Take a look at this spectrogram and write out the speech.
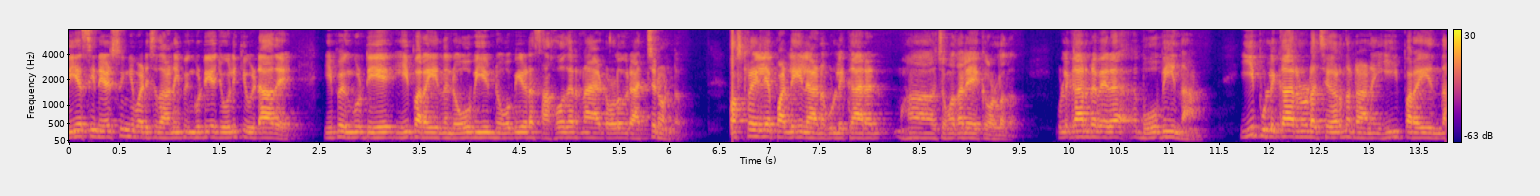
ബി എസ് സി നഴ്സിംഗ് പഠിച്ചതാണ്. ഈ പെൺകുട്ടിയെ ജോലിക്ക് വിടാതെ ഈ പെൺകുട്ടിയെ ഈ പറയുന്ന നോബിയും നോബിയുടെ സഹോദരനായിട്ടുള്ള ഒരു അച്ഛനുണ്ട്. ഓസ്ട്രേലിയ പള്ളിയിലാണ് പുള്ളിക്കാരൻ ചുമതലയൊക്കെ ഉള്ളത്. പുള്ളിക്കാരന്റെ പേര് ബോബി എന്നാണ്. ഈ പുള്ളിക്കാരനോട് ചേർന്നിട്ടാണ് ഈ പറയുന്ന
